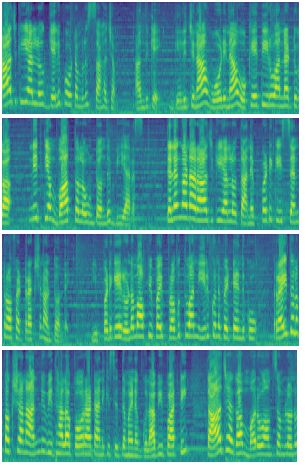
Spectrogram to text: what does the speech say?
రాజకీయాల్లో గెలిపోవటములు సహజం. అందుకే గెలిచినా ఓడినా ఒకే తీరు అన్నట్టుగా నిత్యం వార్తల్లో ఉంటోంది బీఆర్ఎస్. తెలంగాణ రాజకీయాల్లో తానెప్పటికీ సెంటర్ ఆఫ్ అట్రాక్షన్ అంటోంది. ఇప్పటికే రుణమాఫీపై ప్రభుత్వాన్ని ఇరుకుని పెట్టేందుకు రైతుల పక్షాన అన్ని విధాల పోరాటానికి సిద్ధమైన గులాబీ పార్టీ తాజాగా మరో అంశంలోనూ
